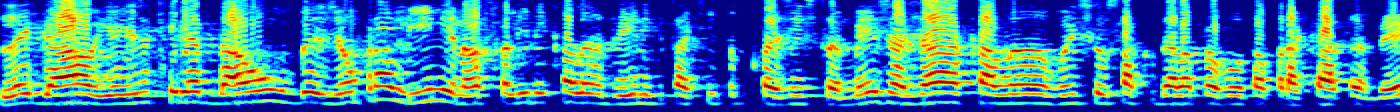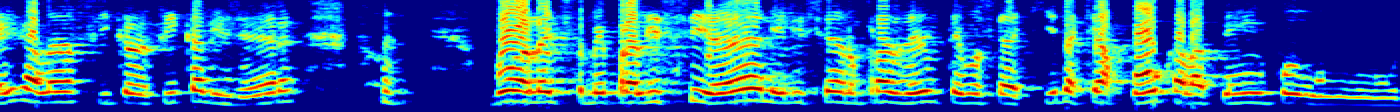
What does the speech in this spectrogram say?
Legal, e aí já queria dar um beijão para a Aline, nossa Aline Calandrini, que está aqui com a gente também. Já já a Calan vai encher o saco dela para voltar para cá também. Calan, fica, fica ligeira. Boa noite também para Liciane. Liciane, prazer ter você aqui. Daqui a pouco ela tem o,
